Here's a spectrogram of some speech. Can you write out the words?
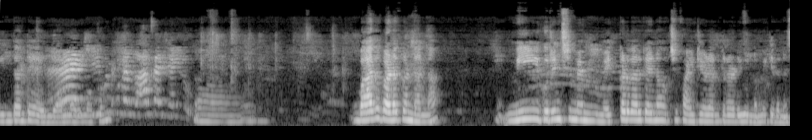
గింతంతే అయింది అన్నది ముఖం. బాధపడకండి అన్న. మీ గురించి మేము ఎక్కడి వరకైనా వచ్చి ఫైట్ చేయడానికి రెడీగా ఉన్నాం. మీకు ఏదైనా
